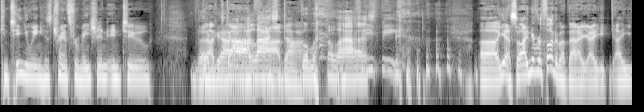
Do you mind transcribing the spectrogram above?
continuing his transformation into The, The god, last Godfather. Don. The The, last. uh, yeah. So I never thought about that. I I I,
